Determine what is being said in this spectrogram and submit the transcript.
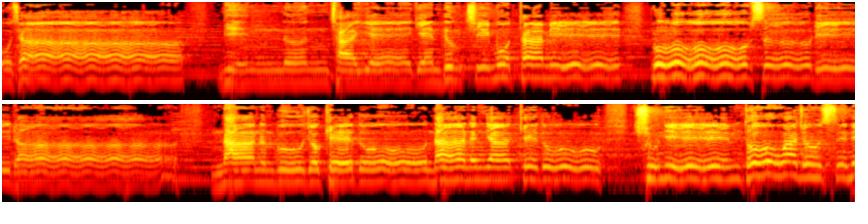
해보자 믿는 자에게 능치 못함이 없으리라. 나는 부족해도 나는 약해도 주님 도와줬으니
